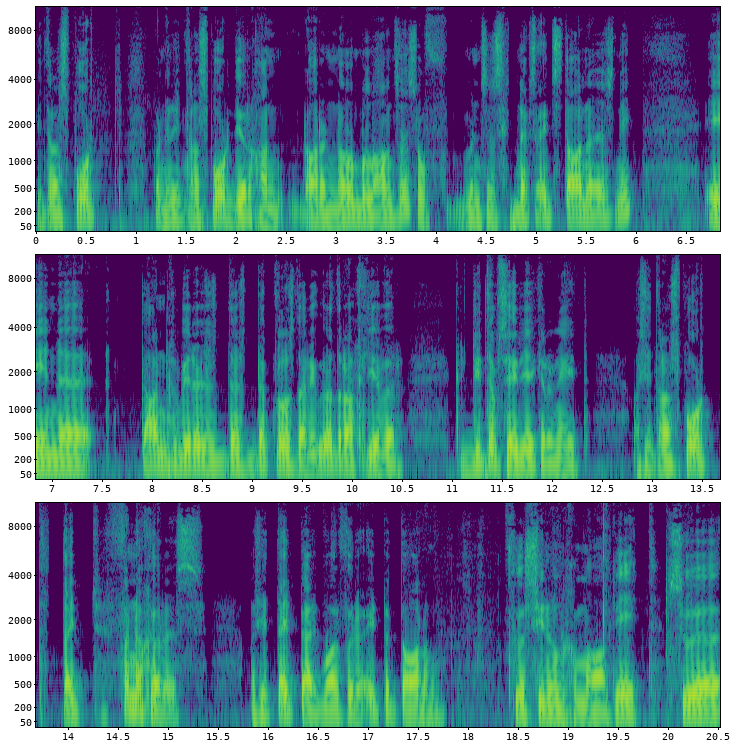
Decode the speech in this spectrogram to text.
die transport wanneer die transport deurgaan daar 'n nul balans is of minstens niks uitstaande is nie. En uh dan gebeur dit dus, dikwels dat die oordraggewer krediet op sy rekening het as die transport tyd vinniger is as die tydperk waarvoor 'n uitbetaling voorsiening gemaak het. So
